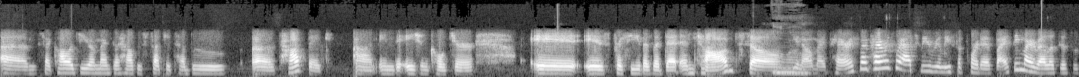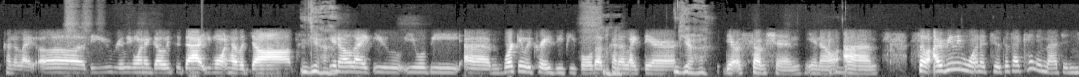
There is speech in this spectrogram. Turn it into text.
Um, psychology or mental health is such a taboo uh, topic um, in the Asian culture it is perceived as a dead end job. So, wow. you know, my parents, my parents were actually really supportive, but I think my relatives was kind of like, "Uh, do you really want to go into that? You won't have a job. yeah, You know, like you you will be um working with crazy people. That's kind of like their yeah, their assumption, you know. Um, so I really wanted to because I can't imagine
